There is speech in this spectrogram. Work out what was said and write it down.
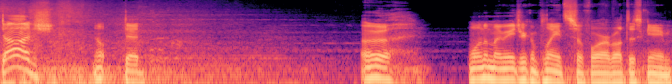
Dodge! Nope, dead. Ugh. One of my major complaints so far about this game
